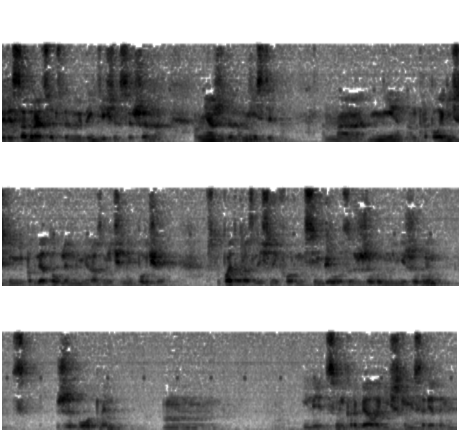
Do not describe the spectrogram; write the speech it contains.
пересобрать собственную идентичность совершенно в неожиданном месте, на не антропологически не подготовленной, не размеченной почве, вступать в различные формы симбиоза с живым и неживым, с животным или с микробиологическими средами.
